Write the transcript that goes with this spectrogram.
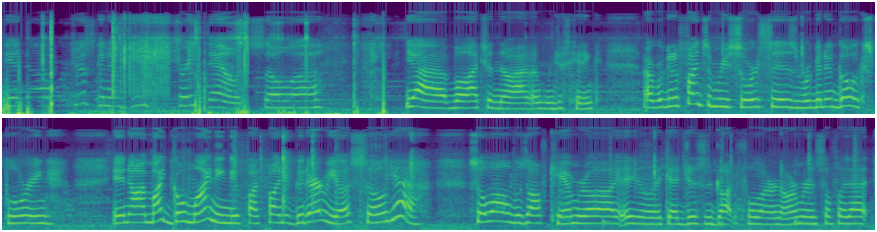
and uh, we're just to dig straight down. So, uh, yeah, well actually no, I'm just kidding. Uh, we're going to find some resources, we're going to go exploring and I might go mining if I find a good area, so yeah. So while I was off camera, I, like I just got full iron armor and stuff like that.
